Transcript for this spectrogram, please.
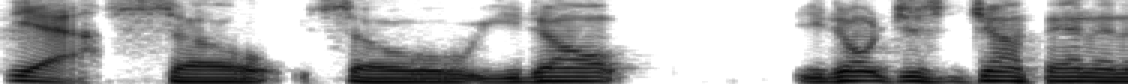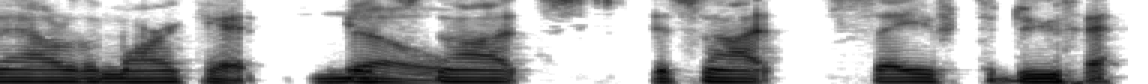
Yeah. So so you don't you don't just jump in and out of the market. No. It's not it's not safe to do that.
